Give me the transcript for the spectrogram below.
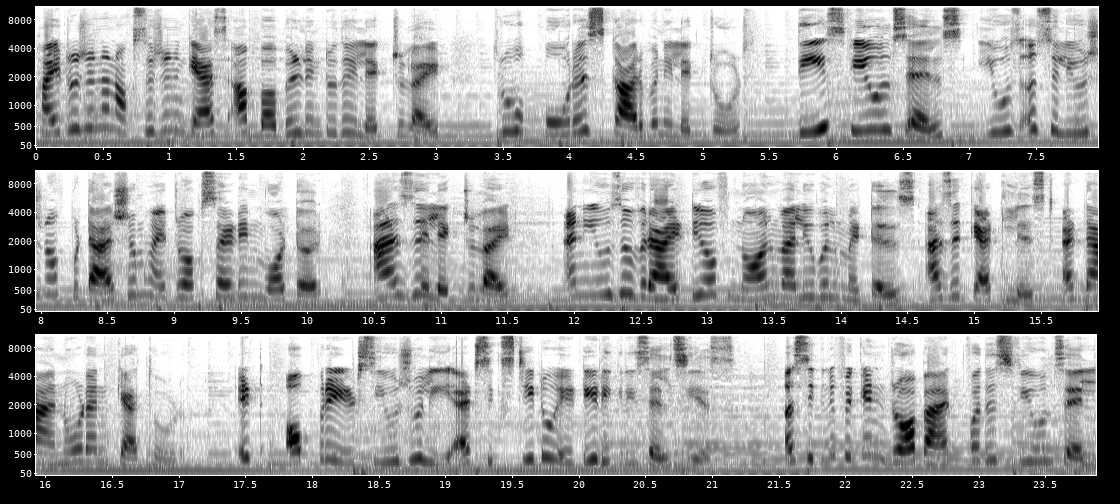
Hydrogen and oxygen gas are bubbled into the electrolyte through a porous carbon electrodes. These fuel cells use a solution of potassium hydroxide in water as the electrolyte and use a variety of non-valuable metals as a catalyst at the anode and cathode. It operates usually at 60 to 80 degrees Celsius. A significant drawback for this fuel cell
